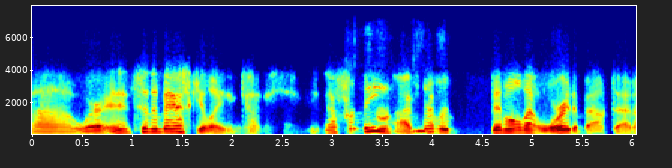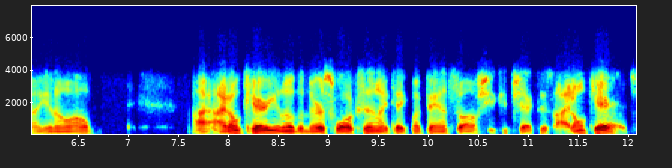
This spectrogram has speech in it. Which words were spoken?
uh, where it's an emasculating kind of thing. Now, for me, sure. I've never been all that worried about that. I, you know, I'll, I, I don't care. You know, the nurse walks in, I take my pants off. She can check this. I don't care. It's,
